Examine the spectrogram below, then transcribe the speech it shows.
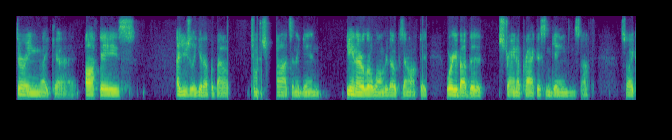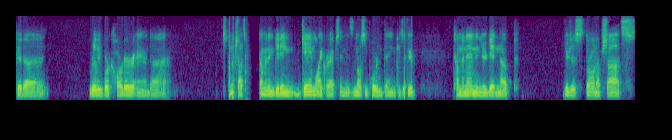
during like uh, off days, I usually get up about 200 shots. And again, being there a little longer though, because I don't have to worry about the strain of practice and games and stuff. So I could uh, really work harder and uh, shots coming and getting game like reps in is the most important thing because if you're coming in and you're getting up, you're just throwing up shots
